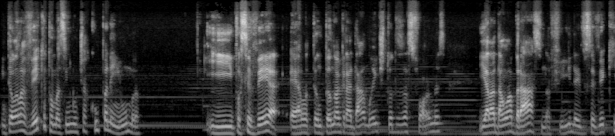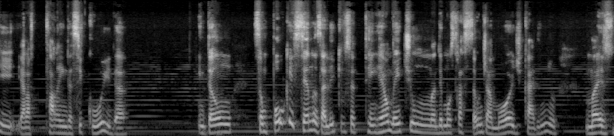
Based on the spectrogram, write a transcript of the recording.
Então ela vê que a Tomazinho não tinha culpa nenhuma. E você vê ela tentando agradar a mãe de todas as formas. E ela dá um abraço na filha. E você vê que ela fala ainda se cuida. Então são poucas cenas ali que você tem realmente uma demonstração de amor, de carinho. Mas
